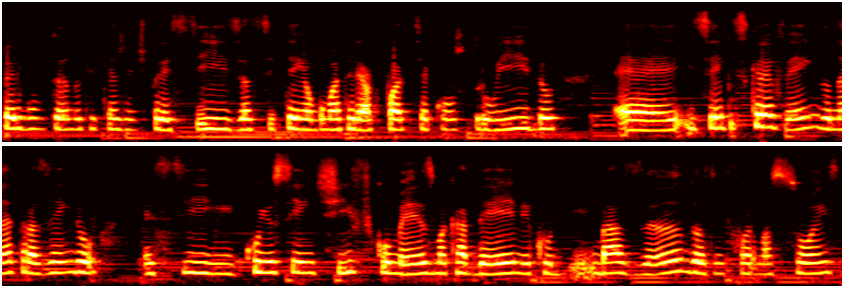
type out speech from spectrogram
perguntando o que, que a gente precisa, se tem algum material que pode ser construído, é, e sempre escrevendo, né, trazendo esse cunho científico mesmo, acadêmico, embasando as informações.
